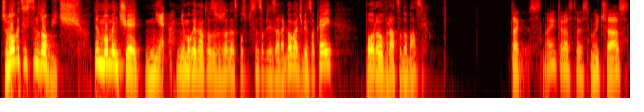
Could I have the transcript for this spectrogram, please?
czy mogę coś z tym zrobić? W tym momencie nie. Nie mogę na to w żaden sposób sensownie zareagować, więc okej, Poro wraca do bazy. Tak jest. No i teraz to jest mój czas,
